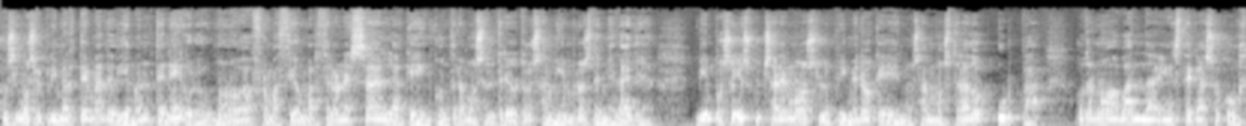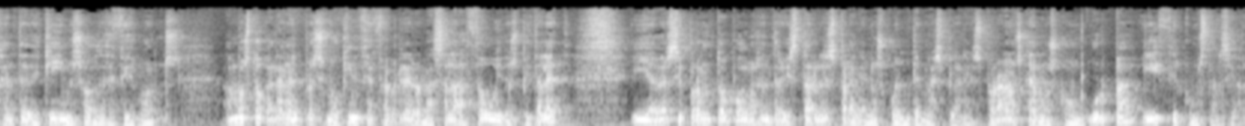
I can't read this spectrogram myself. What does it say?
Pusimos el primer tema de Diamante Negro, una nueva formación barcelonesa en la que encontramos entre otros a miembros de Medalla. Bien, pues hoy escucharemos lo primero que nos han mostrado Urpa, otra nueva banda, en este caso con gente de Kims o de Zephyr Bones. Ambos tocarán el próximo 15 de febrero en la sala Zoe de Hospitalet y a ver si pronto podemos entrevistarles para que nos cuenten más planes. Por ahora nos quedamos con Urpa y Circunstancial.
